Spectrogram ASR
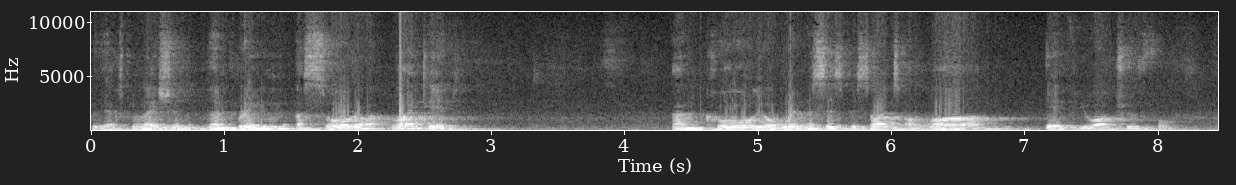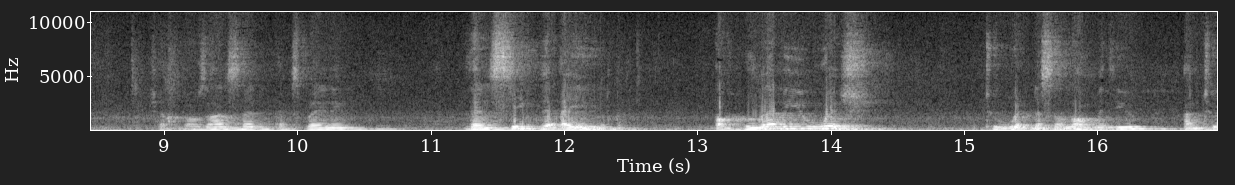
With the explanation, then bring a surah like it and call your witnesses besides Allah if you are truthful. Shaykh Fawzan said, explaining, then seek the aid of whoever you wish to witness along with you and to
